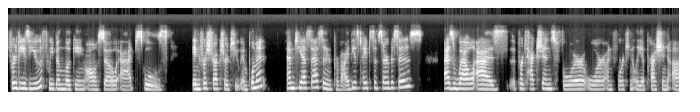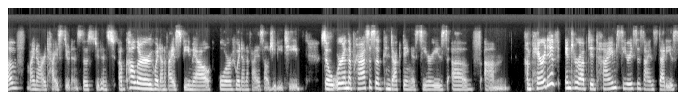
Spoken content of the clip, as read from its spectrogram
for these youth. We've been looking also at schools' infrastructure to implement MTSS and provide these types of services as well as protections for or unfortunately oppression of minoritized students, those students of color who identify as female or who identify as LGBT. So we're in the process of conducting a series of um, comparative interrupted time series design studies,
